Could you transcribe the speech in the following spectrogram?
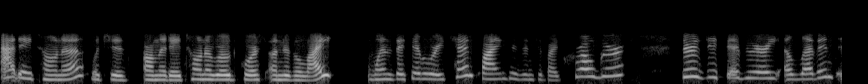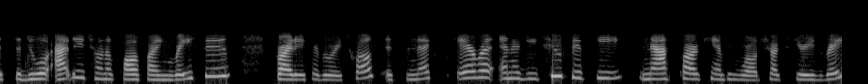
at Daytona, which is on the Daytona Road Course under the light. Wednesday, February 10th, flying presented by Kroger. Thursday, February 11th, it's the Dual at Daytona qualifying races. Friday, February 12th, it's the next Era Energy 250 NASCAR Camping World Truck Series race.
